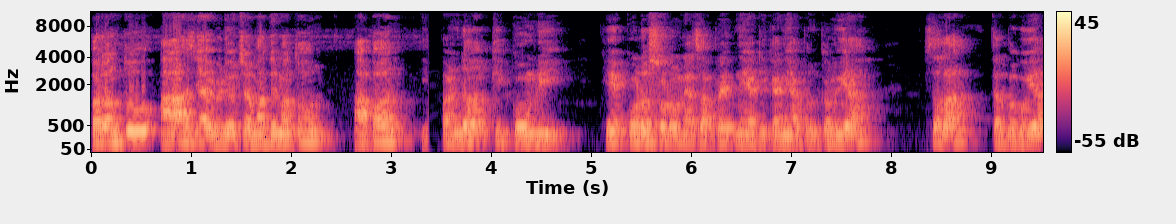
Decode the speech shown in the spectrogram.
परंतु आज या व्हिडिओच्या माध्यमातून आपण अंड की कोंबडी हे कोडं सोडवण्याचा प्रयत्न या ठिकाणी आपण करूया. चला तर बघूया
